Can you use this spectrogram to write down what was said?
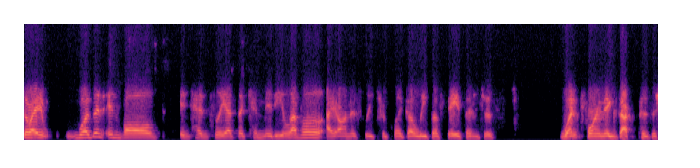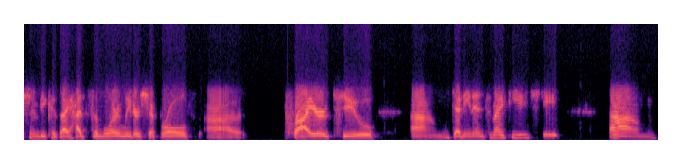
So I wasn't involved intensely at the committee level. I honestly took like a leap of faith and just went for an exec position because I had similar leadership roles uh, prior to um, getting into my PhD. Um,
